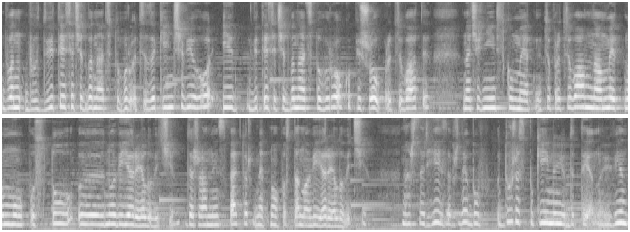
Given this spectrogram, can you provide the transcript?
В 2012 році закінчив його і 2012 року пішов працювати на Чернігівську митницю. Працював на митному посту е, Нові Яриловичі, державний інспектор митного поста Нові Яриловичі. Наш Сергій завжди був дуже спокійною дитиною. Він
